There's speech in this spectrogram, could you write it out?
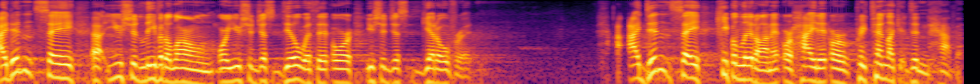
I didn't say uh, you should leave it alone or you should just deal with it or you should just get over it. I didn't say keep a lid on it or hide it or pretend like it didn't happen.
